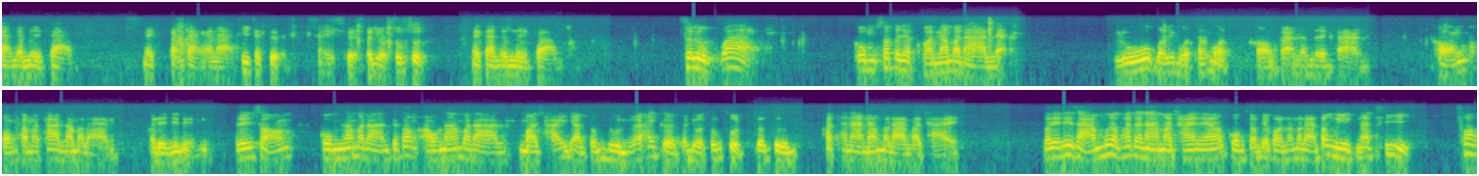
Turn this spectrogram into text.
การดำเนินการ ในต่างๆนานาที่จะเกิดให้เกิดประโยชน์สูงสุดในการดำเนินการ สรุปว่ากรมทรัพยากรน้ำบาดาลเนี่ย รู้บริบททั้งหมดของการดำเนินการของของธรรมชาติน้ำบาดาลประเด็นที่หนึ่งประเด็นที่สองกรมน้ำบาดาลจะต้องเอาน้ำบาดาลมาใช้อย่างสมดุลและให้เกิดประโยชน์สูงสุดก็คือพัฒนาน้ำบาดาลมาใช้ ประเด็นที่สามเมื่อพัฒนามาใช้แล้วกรมทรัพยากรน้ำบาดาลต้องมีหน้าที่เฝ้า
